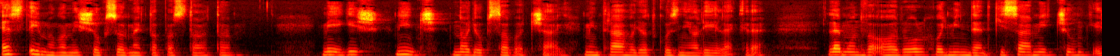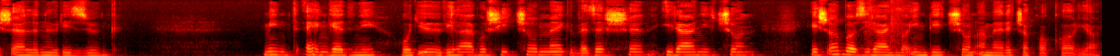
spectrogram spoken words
Ezt én magam is sokszor megtapasztaltam. Mégis nincs nagyobb szabadság, mint ráhagyatkozni a lélekre, lemondva arról, hogy mindent kiszámítsunk és ellenőrizzünk, mint engedni, hogy ő világosítson meg, vezessen, irányítson, és abba az irányba indítson, amerre csak akarja.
